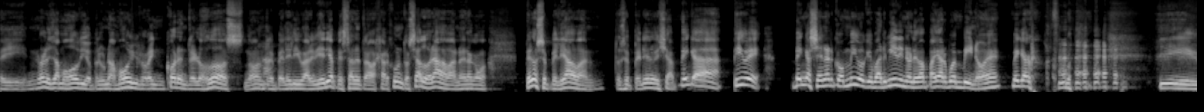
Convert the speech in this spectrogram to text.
y no le llamo odio, pero un amor y rencor entre los dos, ¿no? Entre Pelele y Barbieri, a pesar de trabajar juntos. Se adoraban, ¿no? era como. Pero se peleaban. Entonces Pelele me decía, venga, pibe, venga a cenar conmigo que Barbieri no le va a pagar buen vino, ¿eh? Venga. y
